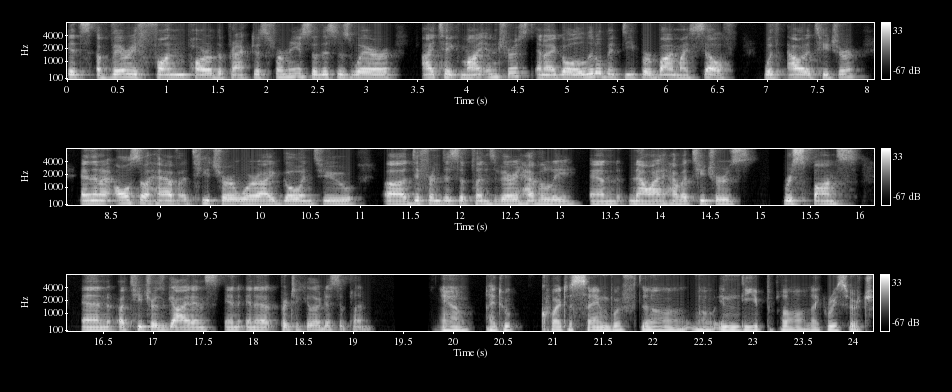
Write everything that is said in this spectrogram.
it's a very fun part of the practice for me. So this is where I take my interest and I go a little bit deeper by myself without a teacher. And then I also have a teacher where I go into uh, different disciplines very heavily. And now I have a teacher's response and a teacher's guidance in, in a particular discipline. Yeah, I do quite the same with the uh, in deep uh, like research.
